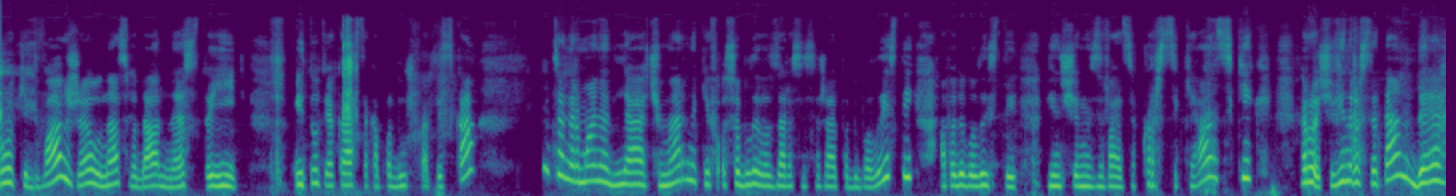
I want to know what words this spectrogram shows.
роки два вже у нас вода не стоїть. І тут якраз така подушка піска. Це нормально для чумерників, особливо зараз я сажаю подуболистий, а подуболистий він ще називається корсикіанський. Коротше, він росте там, де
